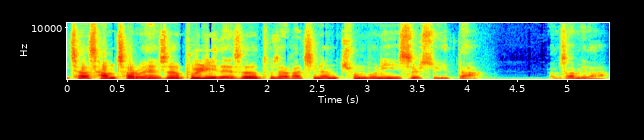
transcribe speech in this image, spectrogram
2차, 3차로 해서 분리돼서 투자 가치는 충분히 있을 수 있다. 감사합니다.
